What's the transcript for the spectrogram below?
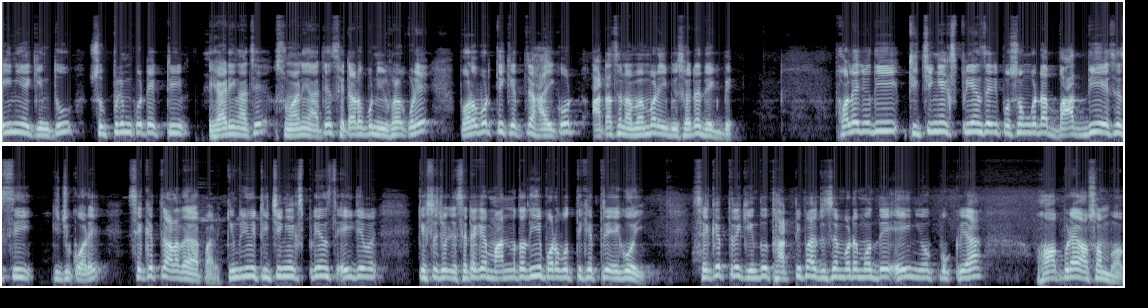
এই নিয়ে কিন্তু সুপ্রিম কোর্টে একটি হিয়ারিং আছে, শুনানি আছে, সেটার উপর নির্ভর করে পরবর্তী ক্ষেত্রে হাইকোর্ট আঠাশে নভেম্বর এই বিষয়টা দেখবে। ফলে যদি টিচিং এক্সপিরিয়েন্স এই প্রসঙ্গটা বাদ দিয়ে এসএসসি কিছু করে, সেক্ষেত্রে আলাদা ব্যাপার। কিন্তু যদি টিচিং এক্সপিরিয়েন্স এই যে কেসটা চলছে। সেটাকে মান্যতা দিয়ে পরবর্তী ক্ষেত্রে এগোই। সেক্ষেত্রে কিন্তু থার্টি ফার্স্ট ডিসেম্বরের মধ্যে এই নিয়োগ প্রক্রিয়া হওয়া প্রায় অসম্ভব।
